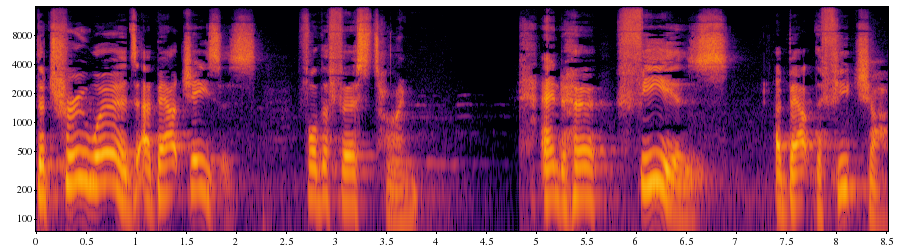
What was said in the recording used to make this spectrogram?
the true words about Jesus, for the first time. And her fears about the future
